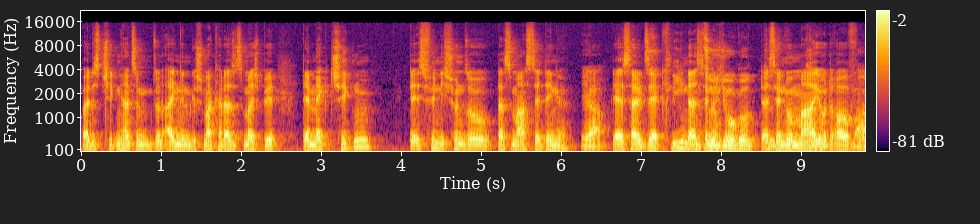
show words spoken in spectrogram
weil das Chicken halt so, einen- so einen eigenen Geschmack hat. Also zum Beispiel der McChicken, der ist, finde ich, schon so das Maß der Dinge. Ja. Der ist halt sehr clean, da ist, ja so nur, Joghurt. da ist ja nur Mayo drauf Mayo,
